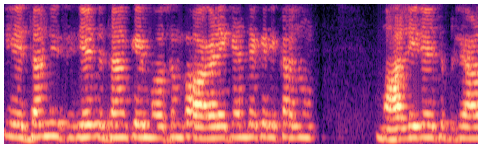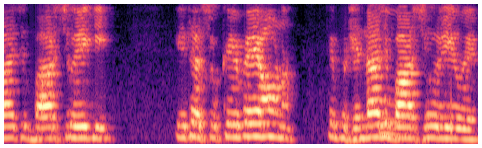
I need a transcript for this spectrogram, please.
ਇਹ ਇਦਾਂ ਦੀ ਸਥਿਤੀ ਹੈ ਜਿੱਦਾਂ ਕਿ ਮੌਸਮ ਵਿਭਾਗ ਵਾਲੇ ਕਹਿੰਦੇ ਕਿ ਕੱਲ ਨੂੰ ਮੋਹਾਲੀ ਦੇ ਵਿੱਚ ਪਟਿਆਲਾ 'ਚ ਬਾਰਿਸ਼ ਹੋਏਗੀ। ਇਹ ਤਾਂ ਸੁੱਕੇ ਪਏ ਹੋਣ ਤੇ ਬਠਿੰਡਾ 'ਚ। ਬਾਰਿਸ਼ ਹੋ ਰਹੀ ਹੋਵੇ।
